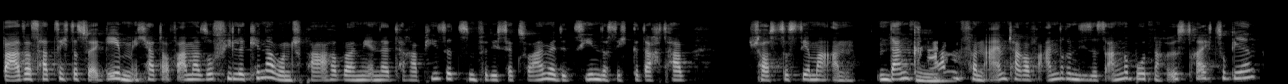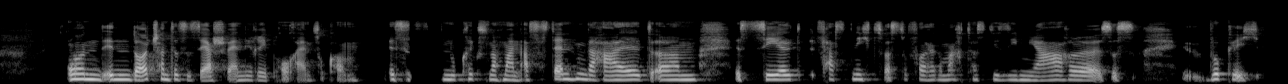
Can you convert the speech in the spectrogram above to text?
war das, hat sich das so ergeben. Ich hatte auf einmal so viele Kinderwunschpaare bei mir in der Therapie sitzen für die Sexualmedizin, dass ich gedacht habe, schaust es dir mal an. Und dann kam Mhm. von einem Tag auf anderen dieses Angebot, nach Österreich zu gehen. Und in Deutschland ist es sehr schwer, in die Repro reinzukommen. Es ist, du kriegst nochmal ein Assistentengehalt, ähm, es zählt fast nichts, was du vorher gemacht hast, die sieben Jahre. Es ist äh, wirklich,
